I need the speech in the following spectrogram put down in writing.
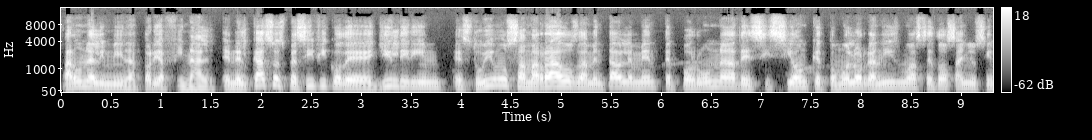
para una eliminatoria final. En el caso específico de Gildirim, estuvimos amarrados lamentablemente por una decisión que tomó el organismo hace dos años y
